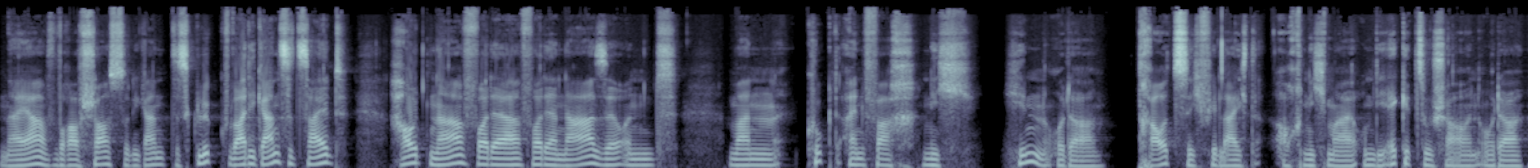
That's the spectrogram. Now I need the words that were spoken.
naja, worauf schaust du? Die ganze, das Glück war die ganze Zeit hautnah vor der, vor der Nase und man guckt einfach nicht hin oder traut sich vielleicht auch nicht mal um die Ecke zu schauen oder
